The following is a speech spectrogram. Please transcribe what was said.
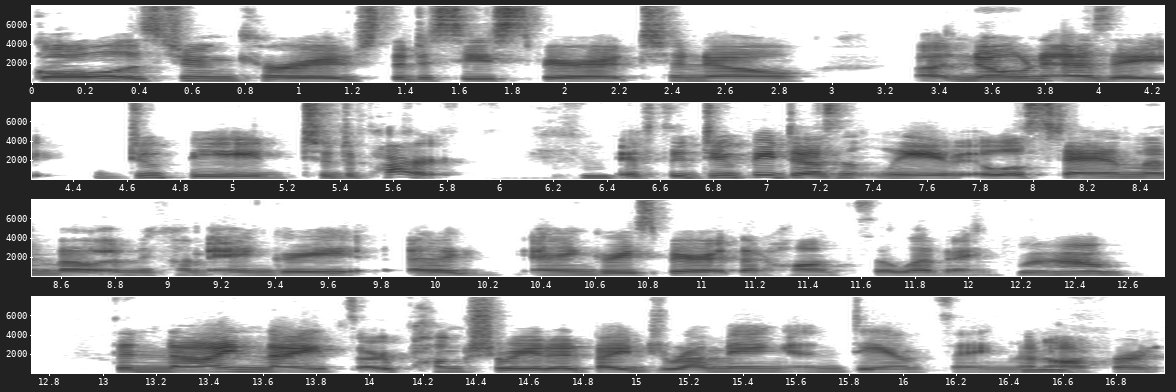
Goal is to encourage the deceased spirit to know, uh, known as a duppy, to depart. Mm-hmm. If the duppy doesn't leave, it will stay in limbo and become angry, an angry spirit that haunts the living. Wow. The nine nights are punctuated by drumming and dancing that mm. offer an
